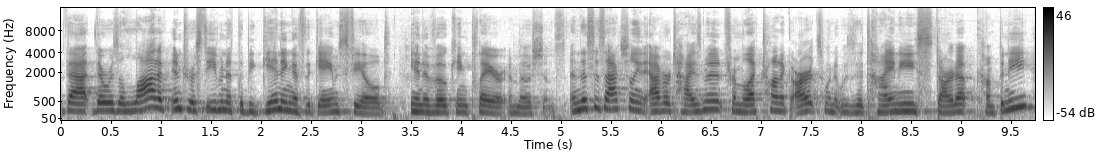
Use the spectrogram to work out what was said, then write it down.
that there was a lot of interest, even at the beginning of the games field, in evoking player emotions. And this is actually an advertisement from Electronic Arts when it was a tiny startup company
